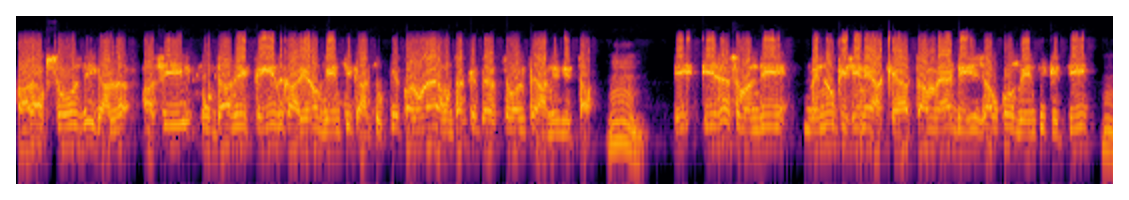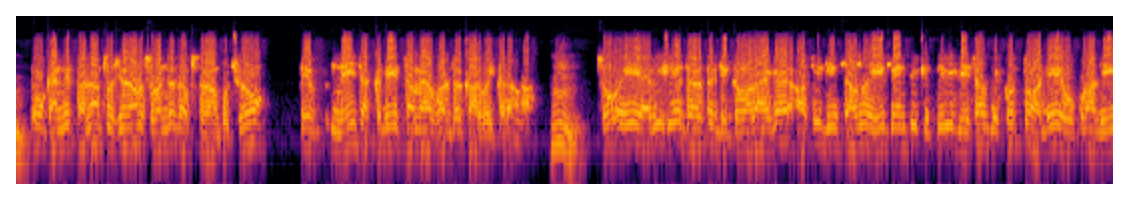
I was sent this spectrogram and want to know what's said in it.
ਪਰ ਅਫਸੋਸ ਦੀ ਗੱਲ ਅਸੀਂ ਉੱਡਾ ਦੇ ਕਈ ਅਧਿਕਾਰੀਆਂ ਨੂੰ ਬੇਨਤੀ ਕਰ ਚੁੱਕੇ ਪਰ ਉਹਨਾਂ ਨੇ ਹੁਣ ਤੱਕ ਦਰਖਤ ਵੱਲ ਧਿਆਨ ਨਹੀਂ ਦਿੱਤਾ। ਹੂੰ। ਇਹ ਇਹਦੇ ਸੰਬੰਧੀ ਮੈਨੂੰ ਕਿਸੇ ਨੇ ਆਖਿਆ ਤਾਂ ਮੈਂ ਡੀਸੀ ਸਾਹਿਬ ਕੋਲ ਬੇਨਤੀ ਕੀਤੀ। ਉਹ ਕਹਿੰਦੇ ਪਹਿਲਾਂ ਤੁਸੀਂ ਉਹਨਾਂ ਨੂੰ ਸੰਬੰਧਿਤ ਅਫਸਰਾਂ ਨੂੰ ਪੁੱਛ ਲਓ ਤੇ ਨਹੀਂ ਚੱਕਦੇ ਤਾਂ ਮੈਂ ਫਰਦਰ ਕਾਰਵਾਈ ਕਰਾਂਗਾ। ਸੋ ਇਹ ਹੈ ਵੀ ਇਹ ਦਰਖਤ ਡਿੱਗਣ ਵਾਲਾ ਹੈਗਾ। ਅਸੀਂ ਡੀ ਸਾਹਿਬ ਨੂੰ ਇਹੀ ਬੇਨਤੀ ਕੀਤੀ ਵੀ ਡੀ ਸਾਹਿਬ ਦੇਖੋ ਤੁਹਾਡੇ ਹੁਕਮਾਂ ਦੀ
